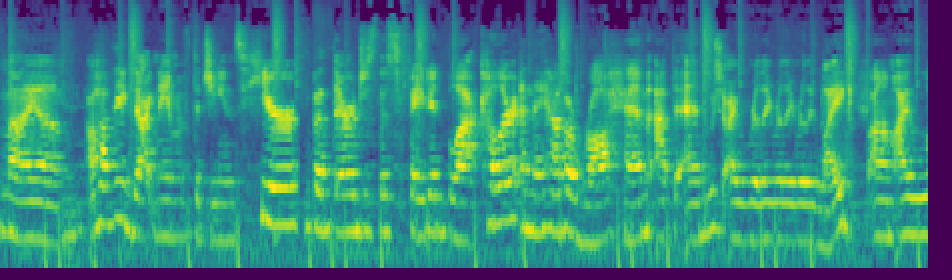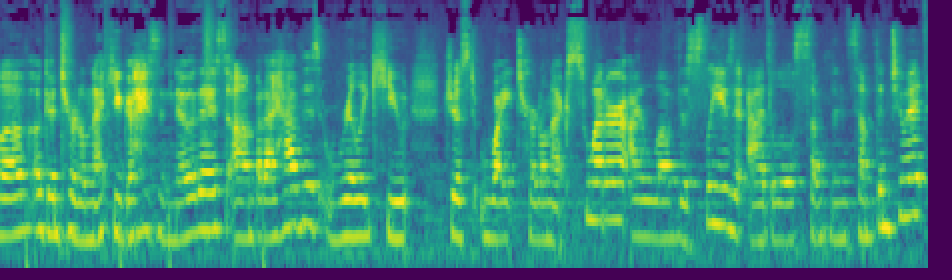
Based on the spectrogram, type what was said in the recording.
my, um, I'll have the exact name of the jeans here, but they're just this faded black color and they have a raw hem at the end, which I really, really, really like. Um, I love a good turtleneck, you guys know this, um, but I have this really cute, just white turtleneck sweater. I love the sleeves, it adds a little something, something to it.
